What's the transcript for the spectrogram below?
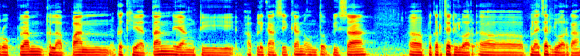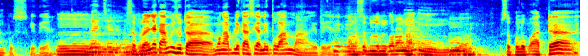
program delapan kegiatan yang diaplikasikan untuk bisa uh, bekerja di luar uh, belajar di luar kampus gitu ya. Hmm, belajar sebenarnya kami sudah mengaplikasikan itu lama gitu ya. Malah sebelum corona. Hmm. Sebelum ada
